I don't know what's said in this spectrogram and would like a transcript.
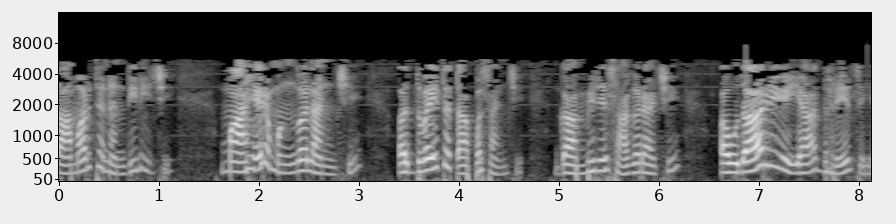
सामर्थ्य नंदिनीचे माहेर मंगलांचे अद्वैत तापसांचे गांभीर्य सागराचे औदार्य या धरेचे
